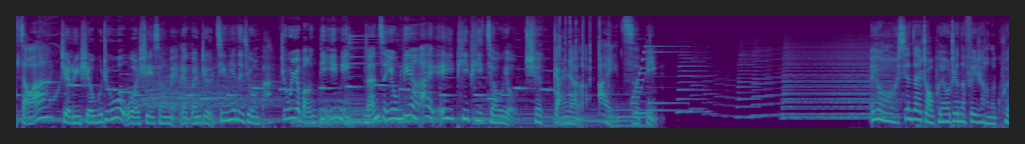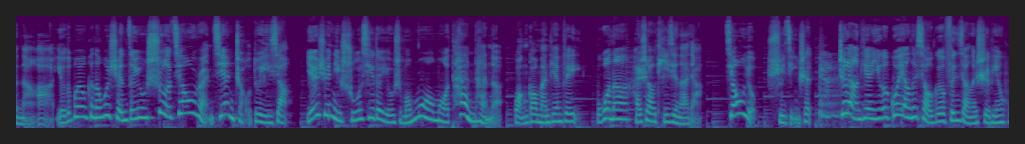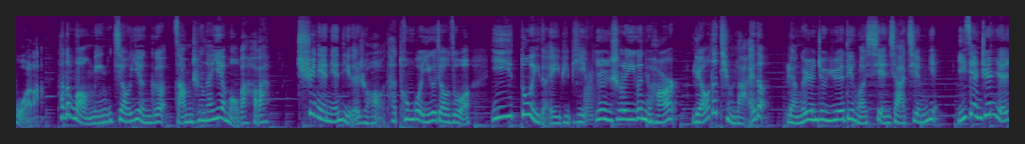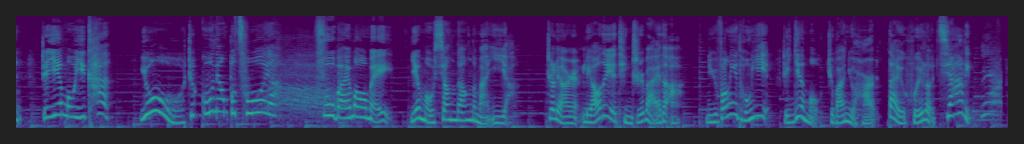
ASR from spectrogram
早啊！这里是无知屋，我是小美，来关注今天的新闻吧。周热榜第一名，男子用恋爱 APP 交友，却感染了艾滋病。哎呦，现在找朋友真的非常的困难啊！有的朋友可能会选择用社交软件找对象，也许你熟悉的有什么陌陌、探探的广告满天飞。不过呢，还是要提醒大家，交友需谨慎。这两天，一个贵阳的小哥分享的视频火了，他的网名叫燕哥，咱们称他燕某吧，好吧。去年年底的时候，他通过一个叫做一对的 APP 认识了一个女孩，聊得挺来的，两个人就约定了线下见面。一见真人，这叶某一看，哟，这姑娘不错呀，肤白貌美，叶某相当的满意呀。这两人聊得也挺直白的啊。女方一同意，这叶某就把女孩带回了家里，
